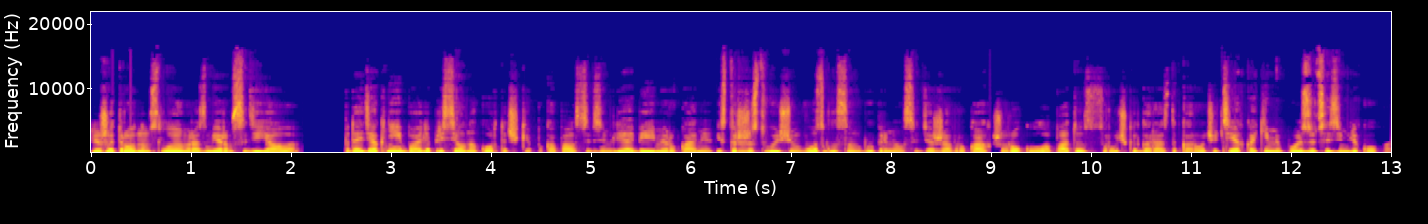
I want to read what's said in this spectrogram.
Лежит ровным слоем размером с одеяло. Подойдя к ней, Бали присел на корточки, покопался в земле обеими руками и с торжествующим возгласом выпрямился, держа в руках широкую лопату с ручкой гораздо короче тех, какими пользуются землекопы.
